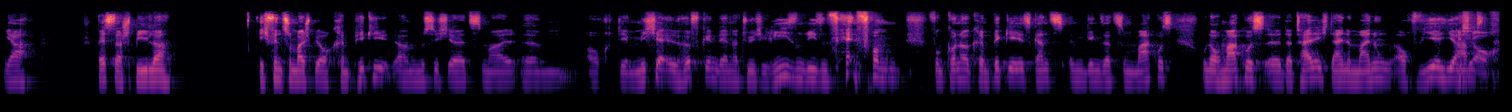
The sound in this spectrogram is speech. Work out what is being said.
ja, bester Spieler. Ich finde zum Beispiel auch Krempicki, da müsste ich jetzt mal ähm, auch dem Michael Höfgen, der natürlich riesen, riesen Fan vom, von Conor Krempicki ist, ganz im Gegensatz zu Markus. Und auch Markus, äh, da teile ich deine Meinung. Auch wir hier auch.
